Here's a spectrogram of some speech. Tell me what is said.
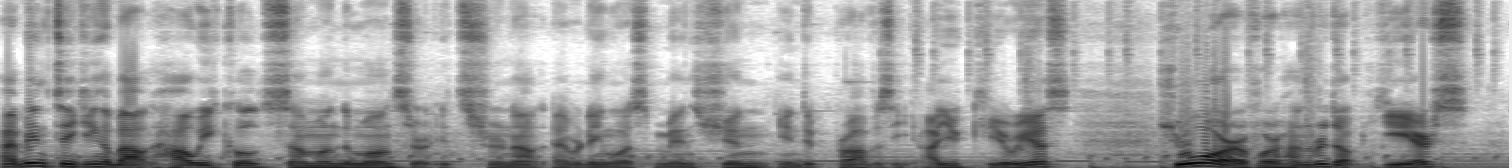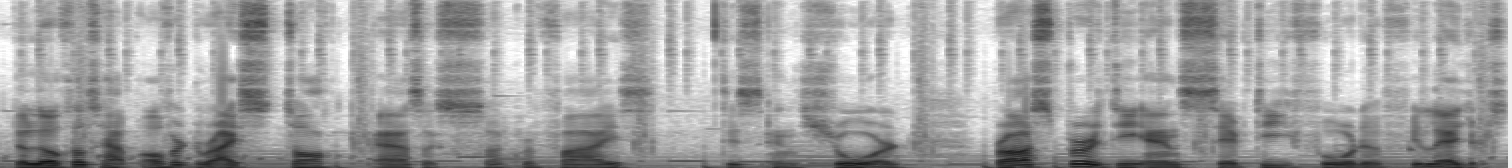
I've been thinking about how we could summon the monster. It turned out everything was mentioned in the prophecy. Are you curious? Sure, for hundreds of years, the locals have offered rice stock as a sacrifice. This ensured prosperity and safety for the villagers.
